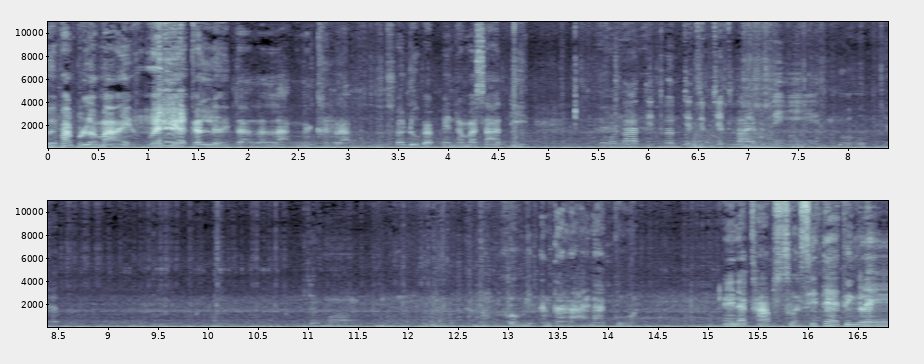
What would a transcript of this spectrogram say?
พืชพันธุ์ผลไม้ไว้เยอะกันเลยแต่ละหลังนะครับ ก็ดูแบบเป็นธรรมชาติดีเอโคอราชติดเพิ่ม 77ลายวันนี้โอ้โหเยอะเยอะมากโควิดอันตรายน่ากลัวนี่นะครับสวนสีแต่ถึงแล้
